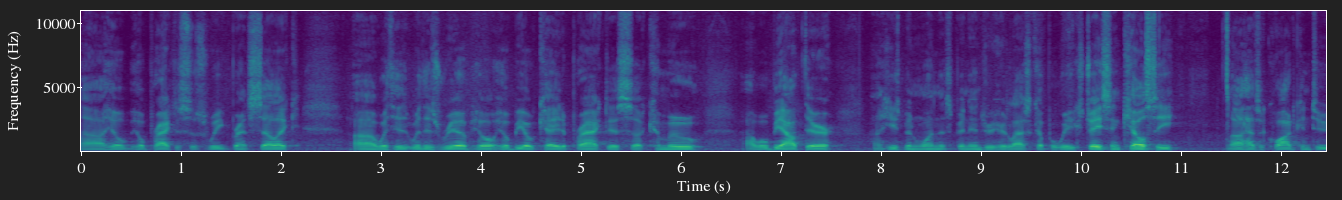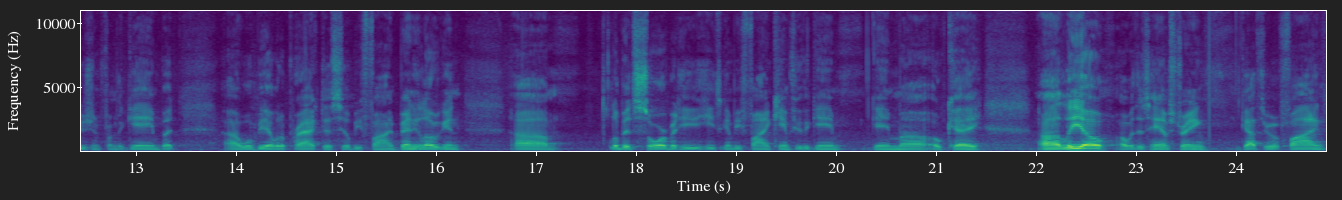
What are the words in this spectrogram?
uh, he'll he'll practice this week. Brent Celek uh, with his with his rib, he'll he'll be okay to practice. Uh, Kamu uh, will be out there. Uh, he's been one that's been injured here the last couple of weeks. Jason Kelce uh, has a quad contusion from the game, but will be able to practice. He'll be fine. Bennie Logan, um, a little bit sore, but he, he's going to be fine. Came through the game game okay. Leo with his hamstring got through it fine,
